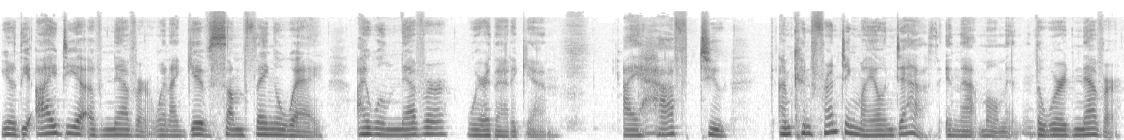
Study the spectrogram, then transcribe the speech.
You know, the idea of never, when I give something away, I will never wear that again. I have to, I'm confronting my own death in that moment. Mm-hmm. The word never.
